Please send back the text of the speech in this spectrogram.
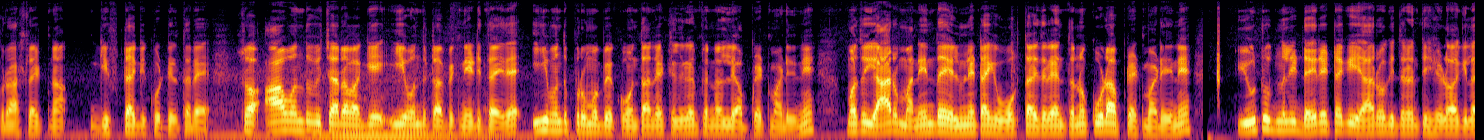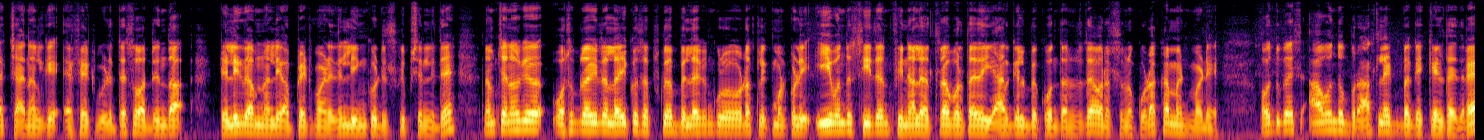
ಬ್ರಾಸ್ಲೆಟ್ನ ಗಿಫ್ಟಾಗಿ ಕೊಟ್ಟಿರ್ತಾರೆ. ಸೊ ಆ ಒಂದು ವಿಚಾರವಾಗಿ ಈ ಒಂದು ಟಾಪಿಕ್ ನಡೀತಾ ಇದೆ. ಈ ಒಂದು ಪ್ರೊಮೋ ಬೇಕು ಅಂತ ಅಂದರೆ ಟೆಲಿಗ್ರಾಮ್ ಚಾನಲಲ್ಲಿ ಅಪ್ಡೇಟ್ ಮಾಡಿದ್ದೀನಿ. ಮತ್ತು ಯಾರು ಮನೆಯಿಂದ ಎಲಿಮಿನೇಟ್ ಆಗಿ ಹೋಗ್ತಾ ಇದ್ದಾರೆ ಅಂತಲೂ ಕೂಡ ಅಪ್ಡೇಟ್ ಮಾಡಿದ್ದೀನಿ. ಯೂಟ್ಯೂಬ್ನಲ್ಲಿ ಡೈರೆಕ್ಟಾಗಿ ಯಾರು ಹೋಗಿದ್ದಾರೆ ಅಂತ ಹೇಳೋ ಆಗಿಲ್ಲ ಚಾನಲ್ಗೆ ಎಫೆಕ್ಟ್ ಬೀಳುತ್ತೆ. ಸೊ ಅದರಿಂದ ಟೆಲಿಗ್ರಾಮ್ನಲ್ಲಿ ಅಪ್ಡೇಟ್ ಮಾಡಿದ್ದೀನಿ ಲಿಂಕು ಡಿಸ್ಕ್ರಿಪ್ಷನ್ಲಿದೆ ನಮ್ಮ ಚಾನಲ್ಗೆ ಹೊಸಬ್ರಾಗಿರೋ ಲೈಕು ಸಬ್ಸ್ಕ್ರೈಬ್ ಬೆಲ್ಲೈಕನ್ ಕೂಡ ಕ್ಲಿಕ್ ಮಾಡ್ಕೊಳ್ಳಿ. ಈ ಒಂದು ಸೀಸನ್ ಫಿನಾಲೆ ಹತ್ರ ಬರ್ತಾ ಇದೆ, ಯಾರು ಗೆಲ್ಲಬೇಕು ಅಂತ ಅನ್ಸುತ್ತೆ ಅವ್ರ ಹೆಸರನ್ನು ಕೂಡ ಕಮೆಂಟ್ ಮಾಡಿ. ಹೌದು ಗೈಸ್ ಆ ಒಂದು ಬ್ರಾಸ್ಲೆಟ್ ಬಗ್ಗೆ ಕೇಳ್ತಾ ಇದ್ದಾರೆ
